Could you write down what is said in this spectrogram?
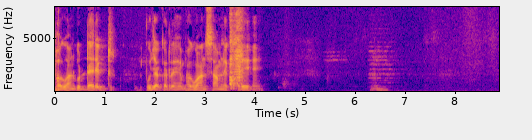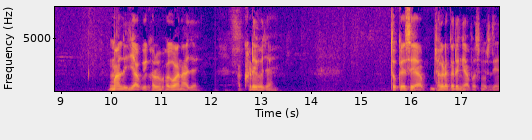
भगवान को डायरेक्ट पूजा कर रहे हैं, भगवान सामने खड़े हैं। मान लीजिए आपके घर में भगवान आ जाए और खड़े हो जाए तो कैसे आप झगड़ा करेंगे आपस में उस दिन?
